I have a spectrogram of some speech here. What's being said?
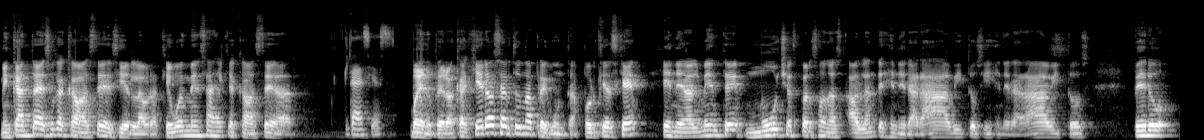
Me encanta eso que acabaste de decir, Laura. Qué buen mensaje el que acabaste de dar. Gracias. Bueno, pero acá quiero hacerte una pregunta, porque es que generalmente muchas personas hablan de generar hábitos y generar hábitos, pero,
